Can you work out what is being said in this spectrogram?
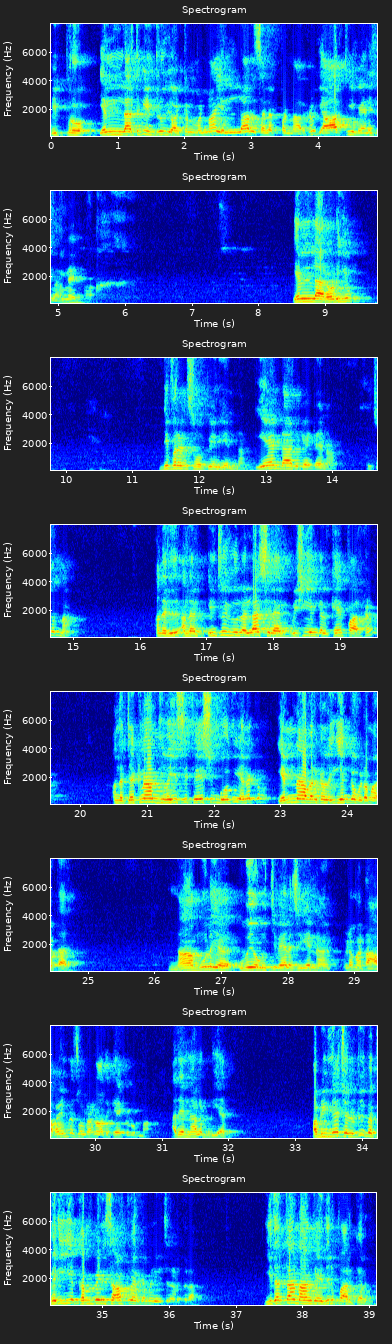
விப்ரோ எல்லாத்துக்கும் இன்டர்வியூ அட்டன் பண்ணா எல்லாரும் செலக்ட் பண்ணார்கள். யார்கிட்டையும் வேலைக்கு வரலன்னா எல்லாரோடையும் டிஃபரன்ஸ் ஒப்பீனியன் தான். ஏன்டான்னு கேட்டேன்? நான் சொன்னான். அந்த அந்த இன்டர்வியூல எல்லாம் சில விஷயங்கள் கேட்பார்கள். அந்த டெக்னாலஜி வயசு பேசும்போது எனக்கும் என்ன அவர்கள் இயங்க விட நான் மூளையை உபயோகித்து வேலை செய்ய நான் விட மாட்டான் அவன் என்ன சொல்கிறானோ அதை கேட்கணுமா அது என்னால் முடியாது. அப்படின்னே சொல்லிட்டு இப்போ பெரிய கம்பெனி சாஃப்ட்வேர் கம்பெனி வச்சு நடத்துகிறான் இதைத்தான் நாங்கள் எதிர்பார்க்கிறது.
